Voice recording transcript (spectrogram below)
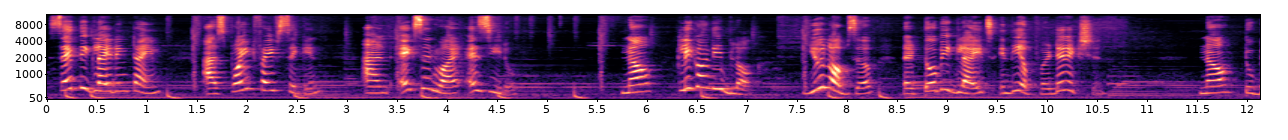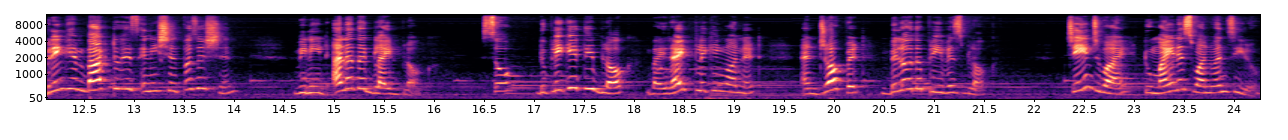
Set the gliding time as 0.5 second and x and y as 0. Now, click on the block. You'll observe that Toby glides in the upward direction. Now, to bring him back to his initial position, we need another glide block. So, duplicate the block by right clicking on it and drop it below the previous block. Change y to minus 110,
